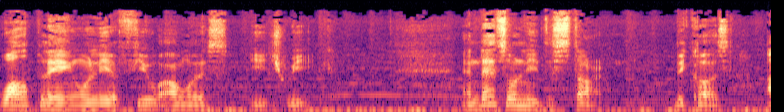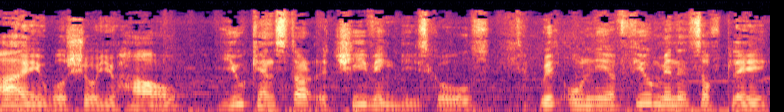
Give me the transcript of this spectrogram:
while playing only a few hours each week. And that's only the start, because I will show you how you can start achieving these goals with only a few minutes of play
